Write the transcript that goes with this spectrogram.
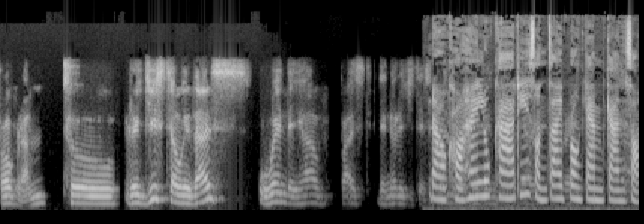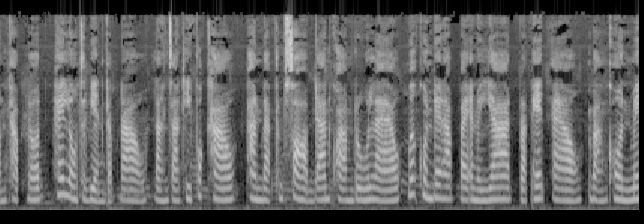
program to register with us when they have passed the knowledge test. เราขอให้ลูกค้าที่สนใจโปรแกรมการสอนขับรถ ให้ลงทะเบียนกับเรา หลังจากที่พวกเขาผ่านแบบทดสอบด้านความรู้แล้ว เมื่อคุณได้รับใบอนุญาตประเภท L บางคนไม่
